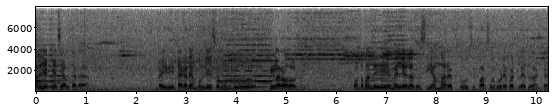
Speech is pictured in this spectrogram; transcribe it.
అని చెప్పేసి వెళ్తాడా? అంటే ఇది తెగదెంపులు చేసే ముందు ఫీలర్ వదలటం. కొంతమంది ఎమ్మెల్యేలు అసలు సీఎంఆర్ఎఫ్ సిఫార్సులు కూడా ఇవ్వట్లేదు అంటే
